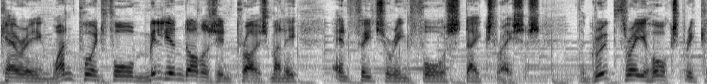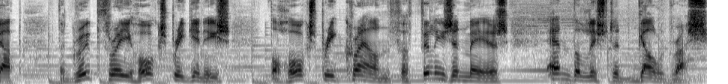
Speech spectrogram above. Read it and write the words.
carrying $1.4 million in prize money and featuring four stakes races the Group 3 Hawkesbury Cup, the Group 3 Hawkesbury Guineas, the Hawkesbury Crown for fillies and mares, and the listed Gold Rush.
